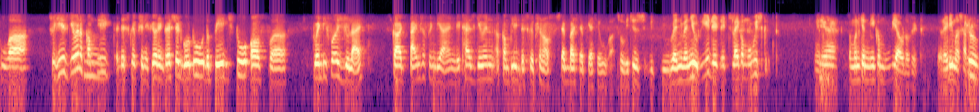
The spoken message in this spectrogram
hua. So he has given a complete description. If you're interested, go to the page two of uh, 21st July. का Times of India and it has given a complete description of step by step kaise hua. So which is when when you read it, it's like a movie script. You know? Yeah, Someone can make a movie out of it. Ready masala. true.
